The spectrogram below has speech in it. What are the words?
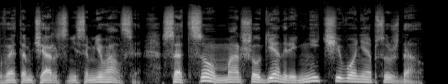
в этом Чарльз не сомневался. С отцом маршал Генри ничего не обсуждал.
